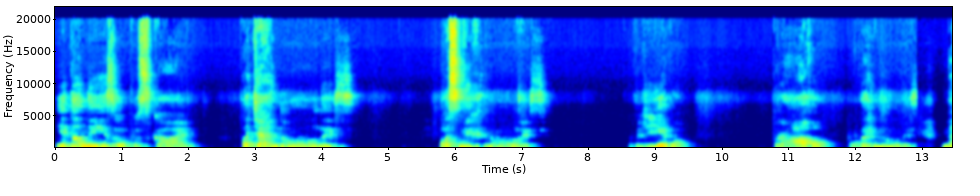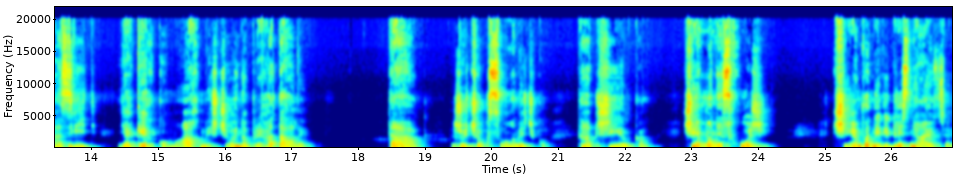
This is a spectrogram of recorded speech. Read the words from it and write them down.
і донизу опускають. Потягнулись, посміхнулись. Вліво, вправо повернулись. Назвіть, яких комах ми щойно пригадали. Так, жучок сонечко та бжілка. Чим вони схожі? Чим вони відрізняються?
